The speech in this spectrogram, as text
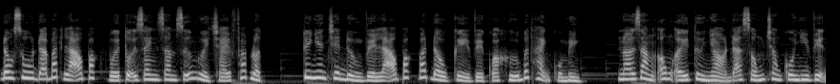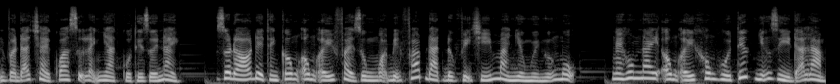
Đông Su đã bắt lão Bắc với tội danh giam giữ người trái pháp luật. Tuy nhiên trên đường về lão Bắc bắt đầu kể về quá khứ bất hạnh của mình nói rằng ông ấy từ nhỏ đã sống trong cô nhi viện và đã trải qua sự lạnh nhạt của thế giới này. Do đó để thành công ông ấy phải dùng mọi biện pháp đạt được vị trí mà nhiều người ngưỡng mộ. Ngày hôm nay ông ấy không hối tiếc những gì đã làm.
